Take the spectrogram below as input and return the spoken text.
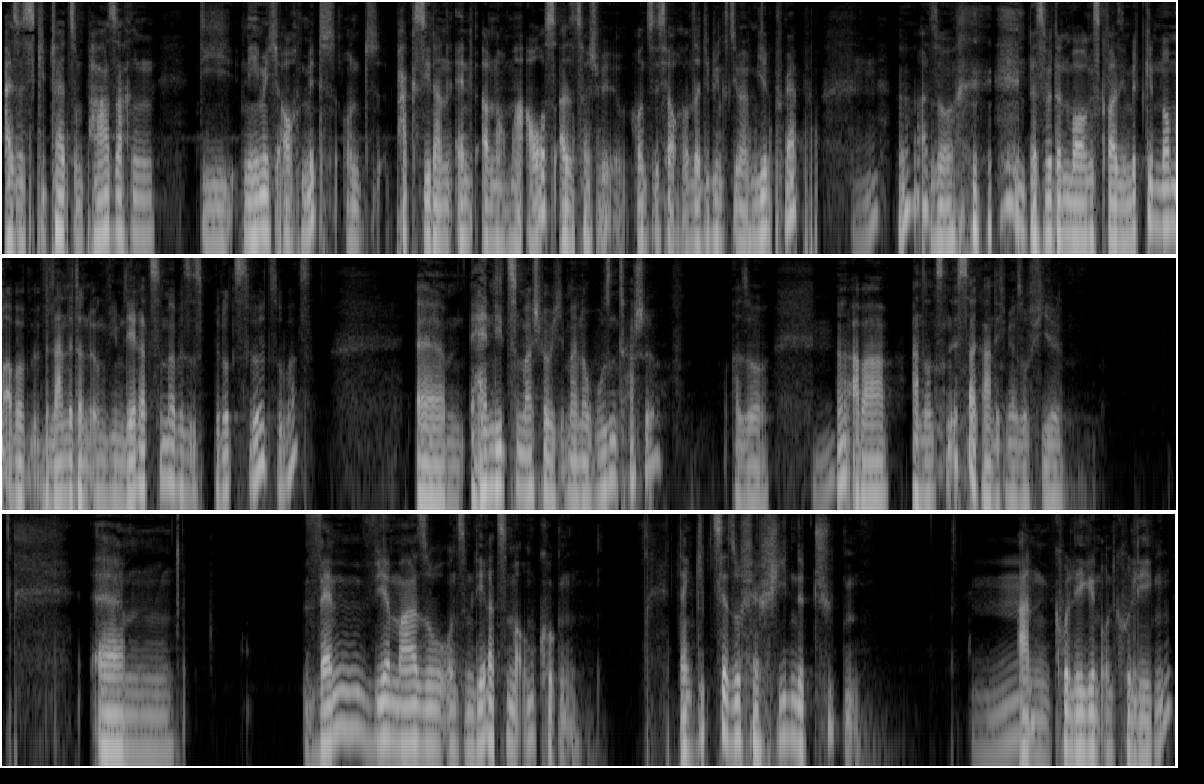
also es gibt halt so ein paar Sachen, die nehme ich auch mit und pack sie dann auch nochmal aus. Also zum Beispiel, uns ist ja auch unser Lieblingsthema Meal Prep. Mhm. Also das wird dann morgens quasi mitgenommen, aber landet dann irgendwie im Lehrerzimmer, bis es benutzt wird, sowas. Ähm, Handy zum Beispiel habe ich immer in der Hosentasche. Also, mhm. ne, aber ansonsten ist da gar nicht mehr so viel. Ähm, wenn wir mal so uns im Lehrerzimmer umgucken, dann gibt's ja so verschiedene Typen mhm. an Kolleginnen und Kollegen.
